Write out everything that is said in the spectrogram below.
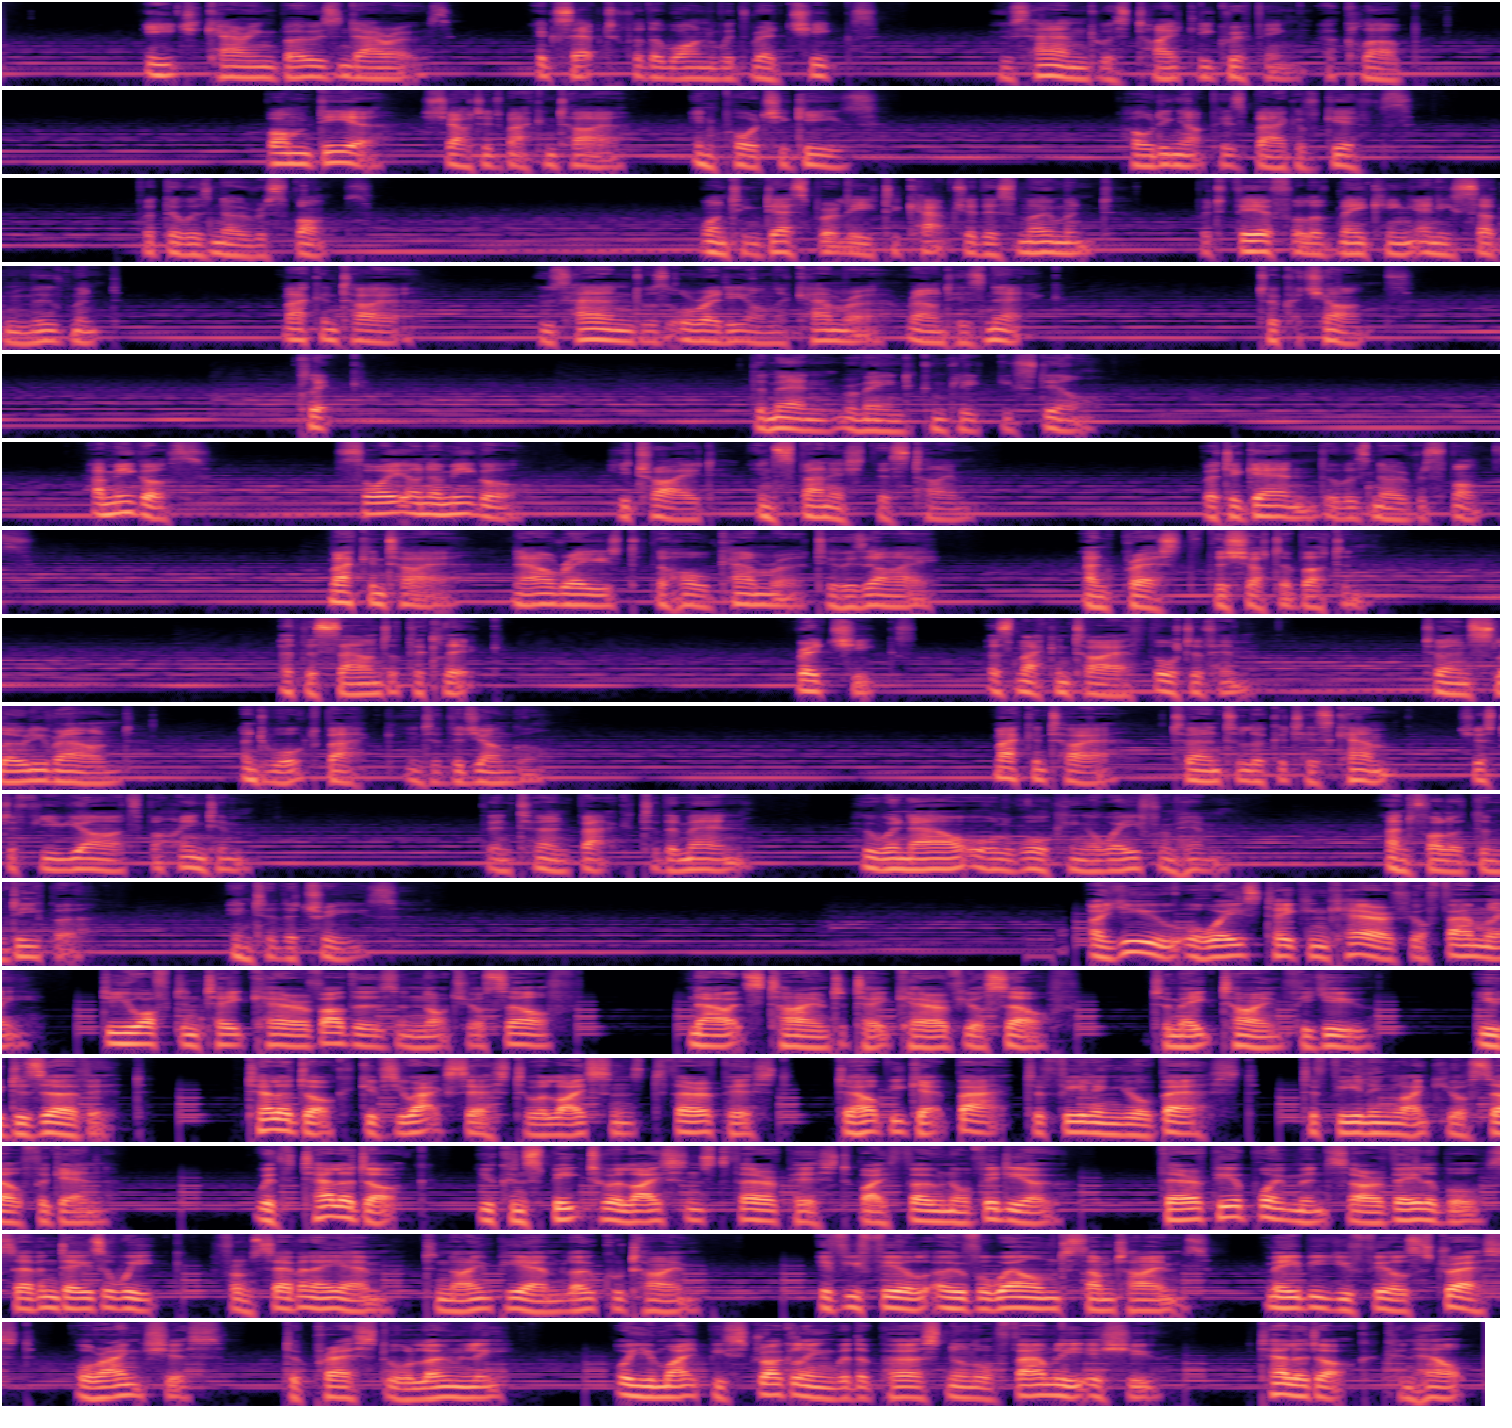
each carrying bows and arrows, except for the one with red cheeks, whose hand was tightly gripping a club. Bom dia, shouted McIntyre in Portuguese, holding up his bag of gifts. But there was no response. Wanting desperately to capture this moment, but fearful of making any sudden movement, McIntyre, whose hand was already on the camera round his neck, took a chance. Click. The men remained completely still. Amigos, soy un amigo, he tried, in Spanish this time. But again there was no response. McIntyre now raised the whole camera to his eye and pressed the shutter button. At the sound of the click, Red Cheeks, as McIntyre thought of him, turned slowly round and walked back into the jungle. McIntyre turned to look at his camp just a few yards behind him, then turned back to the men, who were now all walking away from him, and followed them deeper into the trees. Are you always taking care of your family? Do you often take care of others and not yourself? Now it's time to take care of yourself, to make time for you. You deserve it. Teladoc gives you access to a licensed therapist to help you get back to feeling your best, to feeling like yourself again. With Teladoc, you can speak to a licensed therapist by phone or video. Therapy appointments are available seven days a week from 7am to 9pm local time. If you feel overwhelmed sometimes, maybe you feel stressed or anxious, depressed or lonely, or you might be struggling with a personal or family issue, Teladoc can help.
